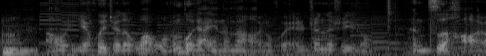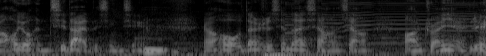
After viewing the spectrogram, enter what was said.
啊，嗯。然后也会觉得哇，我们国家也能办奥运会，真的是一种很自豪，然后又很期待的心情。嗯，然后，但是现在想想啊，转眼这个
